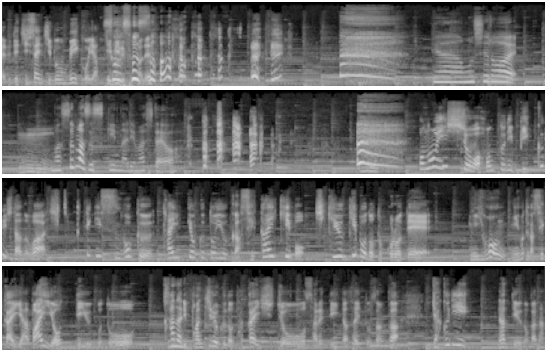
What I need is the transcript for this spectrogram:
える。で、実際に自分もメイクをやってみそうるとかね。そうそう。いやー面白い。うん。ますます好きになりましたよ。この一章は本当にびっくりしたのは、比較的すごく対極というか、世界規模、地球規模のところで、日本、日本というか世界やばいよっていうことを、かなりパンチ力の高い主張をされていた斉藤さんが、逆に、なんていうのかな、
